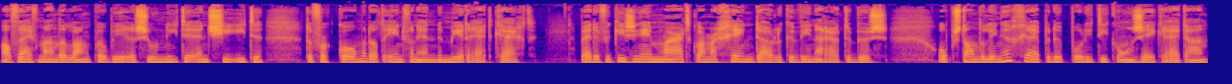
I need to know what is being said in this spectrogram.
Al vijf maanden lang proberen Soenieten en Shiiten te voorkomen dat een van hen de meerderheid krijgt. Bij de verkiezingen in maart kwam er geen duidelijke winnaar uit de bus. Opstandelingen grijpen de politieke onzekerheid aan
